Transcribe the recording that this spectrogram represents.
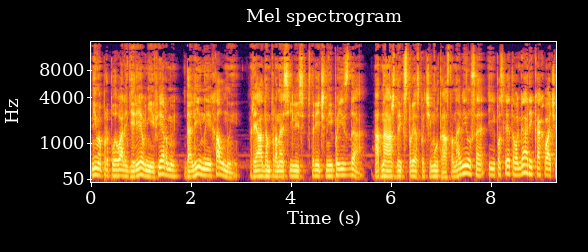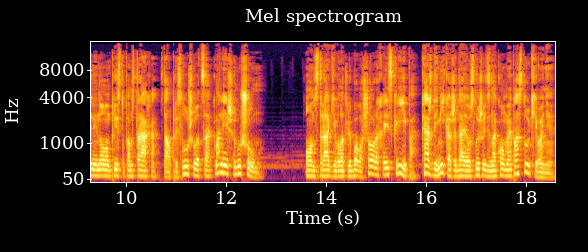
Мимо проплывали деревни и фермы, долины и холмы. Рядом проносились встречные поезда. Однажды экспресс почему-то остановился, и после этого Гарик, охваченный новым приступом страха, стал прислушиваться к малейшему шуму. Он вздрагивал от любого шороха и скрипа, каждый миг ожидая услышать знакомое постукивание,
